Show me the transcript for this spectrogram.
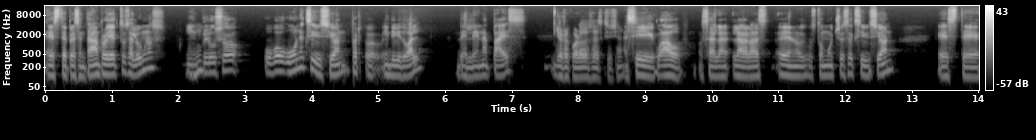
este, presentaban proyectos alumnos, incluso hubo una exhibición individual de Elena Páez yo recuerdo esa exhibición. Sí, wow. O sea, la, verdad eh, nos gustó mucho esa exhibición. Este,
